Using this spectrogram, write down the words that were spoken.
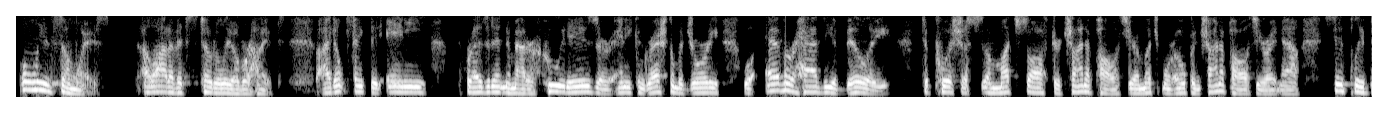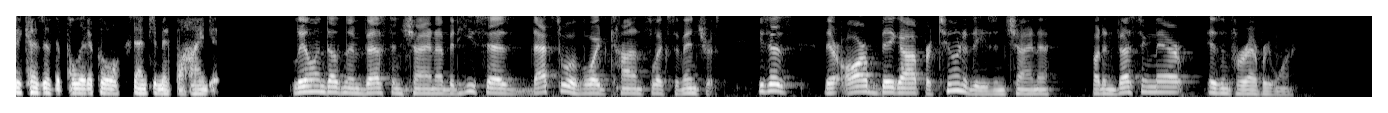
Only in some ways a lot of it's totally overhyped. I don't think that any president, no matter who it is or any congressional majority, will ever have the ability to push a, a, much softer China policy or a much more open China policy right now, simply because of the political sentiment behind it. Leland doesn't invest in China, but he says that's to avoid conflicts of interest. He says there are big opportunities in China, but investing there isn't for everyone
